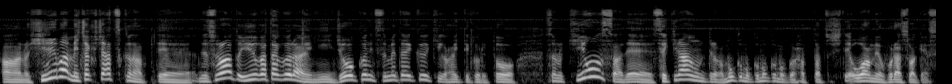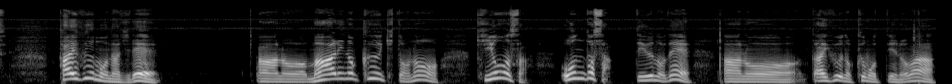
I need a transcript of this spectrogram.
あの、昼間めちゃくちゃ暑くなって、で、その後夕方ぐらいに上空に冷たい空気が入ってくると、その気温差で積乱雲っていうのがもくもくもくもく発達して大雨を降らすわけです。台風も同じで、あの、周りの空気との気温差、温度差っていうので、あの、台風の雲っていうのは、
